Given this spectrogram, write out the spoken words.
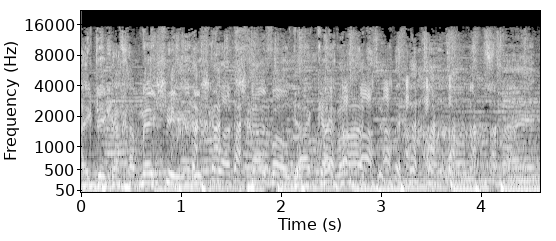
Ja, ik denk hij gaat meezingen, dus ik laat de schuif open. Ja, kijk maar uit.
